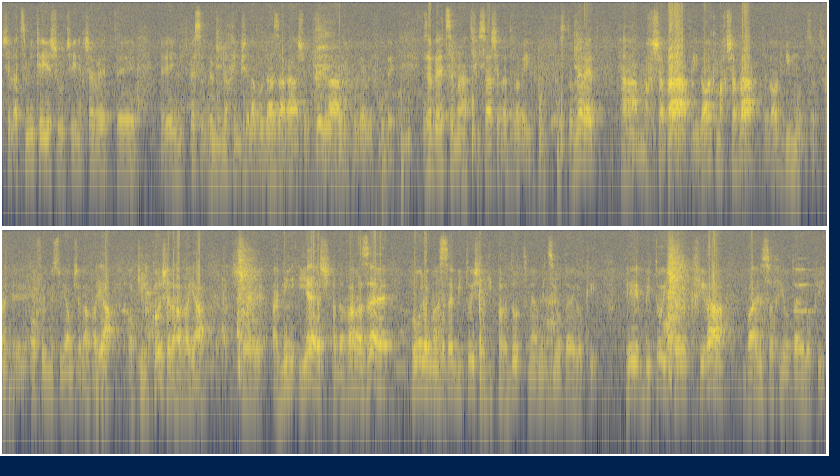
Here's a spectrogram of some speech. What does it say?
של עצמי כישות, שהיא נחשבת, אה, אה, היא נתפסת במונחים של עבודה זרה, של בחירה וכולי וכולי. זה בעצם התפיסה של הדברים. זאת אומרת, המחשבה, והיא לא רק מחשבה, זה לא רק דימוי, זאת אופן מסוים של הוויה, או קלקול של הוויה, שאני יש, הדבר הזה הוא למעשה ביטוי של היפרדות מהמציאות האלוקית. היא ביטוי של כפירה באינסופיות האלוקית.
